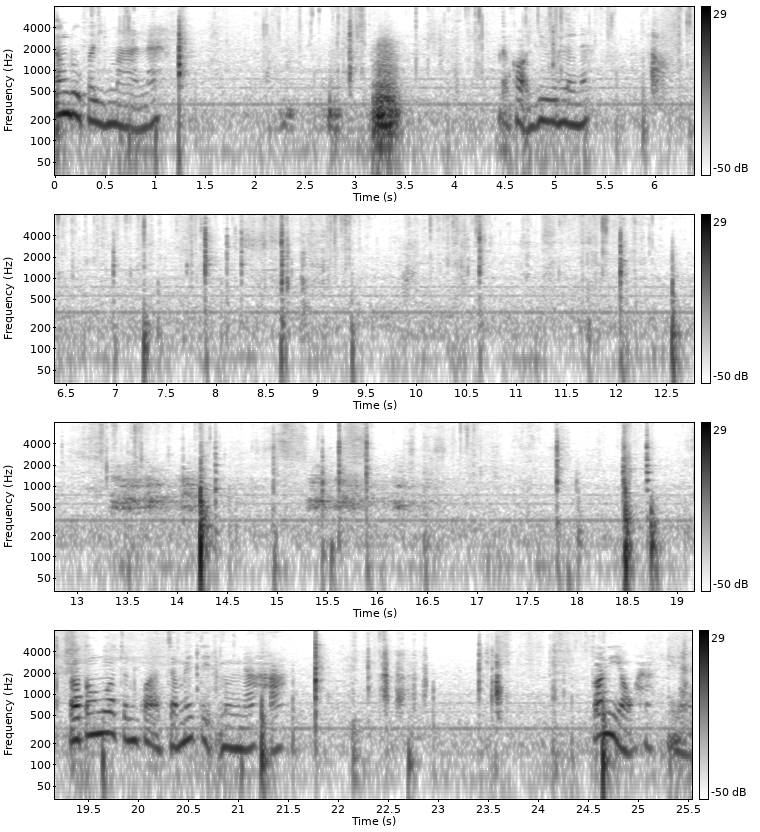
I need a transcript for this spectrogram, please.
ต้องดูปริมาณนะเดี๋ยวขอยืนเลยนะ เราต้องนวดจนกว่าจะไม่ติดมือนะคะ ก็เหนียวค่ะเหนียว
